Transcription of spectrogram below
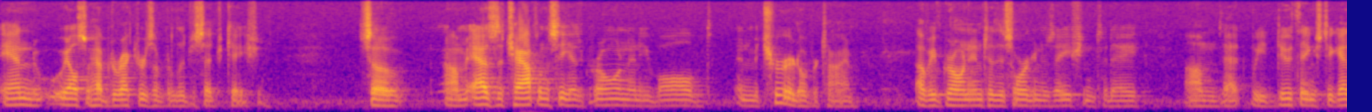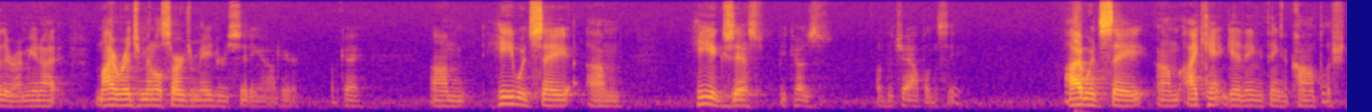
and we also have directors of religious education. So um, as the chaplaincy has grown and evolved and matured over time, uh, we've grown into this organization today um, that we do things together. I mean, I, my regimental sergeant major is sitting out here, okay? Um, he would say um, he exists because of the chaplaincy. I would say um, I can't get anything accomplished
